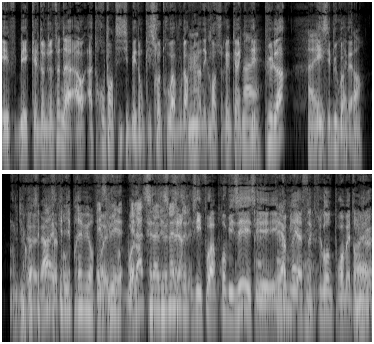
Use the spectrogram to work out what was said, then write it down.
et mais Keldon Johnson a, a- a trop anticipé. Donc il se retrouve à vouloir Mm. faire un écran sur quelqu'un qui n'est plus là. Ah, et il sait plus quoi D'accord. Du Euh, coup, c'est pas ce qui était prévu en Et, fait. et voilà. là, c'est la jeunesse de Il faut improviser, et, c'est- et Et comme il y a après- 5 secondes pour remettre en Ouais. jeu.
